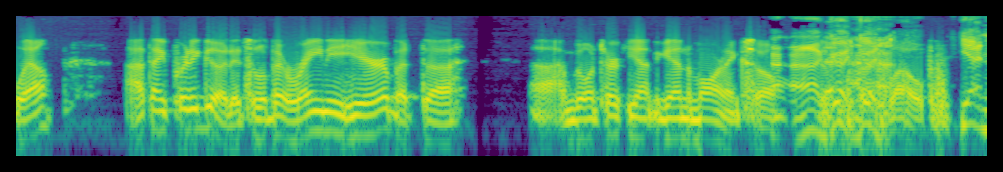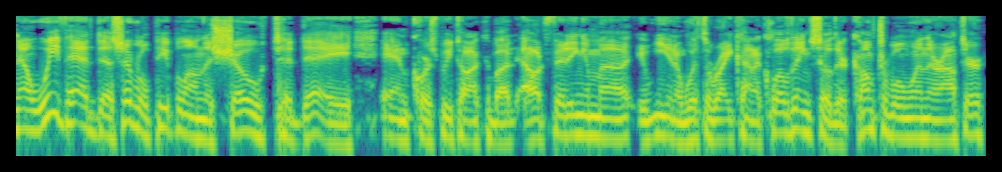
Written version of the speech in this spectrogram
Well, I think pretty good. It's a little bit rainy here, but uh, uh, I'm going turkey hunting again in the morning. So uh, good, good. I hope. Yeah. Now we've had uh, several people on the show today, and of course we talked about outfitting them, uh, you know, with the right kind of clothing so they're comfortable when they're out there.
